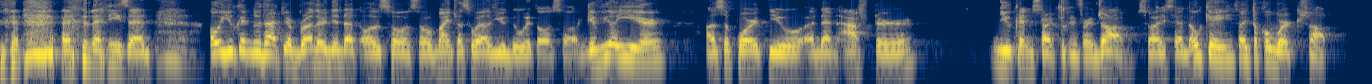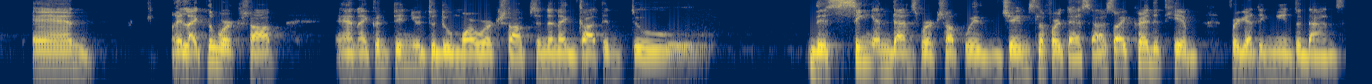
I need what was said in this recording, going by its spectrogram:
and then he said, Oh, you can do that. Your brother did that also. So might as well you do it also. I'll give you a year. I'll support you. And then after, you can start looking for a job. So I said, okay. So I took a workshop. And I liked the workshop and I continued to do more workshops. And then I got into this sing and dance workshop with James La Fortesa. So I credit him for getting me into dance.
